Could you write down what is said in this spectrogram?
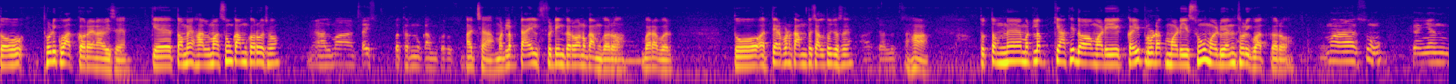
તો થોડીક વાત કરો એના વિશે કે તમે હાલમાં શું કામ કરો છો? મેં હાલમાં ટાઇલ્સ પથ્થરનું કામ કરું છું. અચ્છા મતલબ ટાઇલ્સ ફિટિંગ કરવાનું કામ કરો બરાબર. તો અત્યારે પણ કામ તો ચાલતું જ હશે? હા ચાલુ હા. તો તમને મતલબ ક્યાંથી દવા મળી કઈ પ્રોડક્ટ મળી શું મળ્યું એની થોડીક વાત કરો. એમાં શું કે અહીંયા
